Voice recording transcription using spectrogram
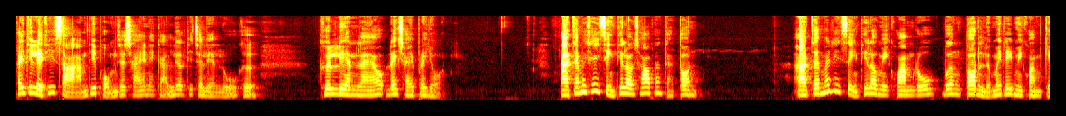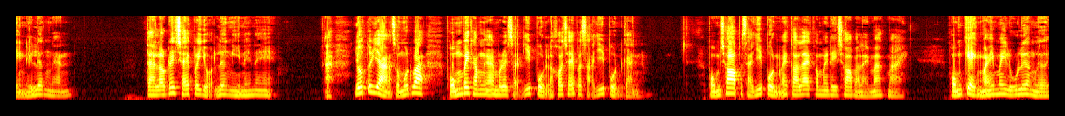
ครทีเลียที่ 3 ที่ผมจะใช้ในการเลือกที่จะเรียนรู้คือ คือเรียนแล้วได้ใช้ประโยชน์ อาจจะไม่ใช่สิ่งที่เราชอบตั้งแต่ต้น อาจจะไม่ได้สิ่งที่เรามีความรู้เบื้องต้นหรือไม่ได้มีความเก่งในเรื่องนั้น แต่เราได้ใช้ประโยชน์เรื่องนี้แน่ๆอะยกตัวอย่างสมมุติว่าผมไปทำงานบริษัทญี่ปุ่น แล้วเขาใช้ภาษาญี่ปุ่นกัน ผมชอบภาษาญี่ปุ่นไหมตอนแรกก็ไม่ได้ชอบอะไรมากมาย ผมเก่งไหมไม่รู้เรื่องเลย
